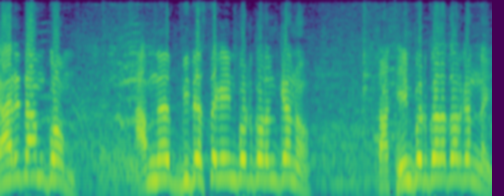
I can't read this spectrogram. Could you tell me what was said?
গাড়ির দাম কম। আপনি বিদেশ থেকে ইম্পোর্ট করেন কেন? তা ইম্পোর্ট করা দরকার নাই।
